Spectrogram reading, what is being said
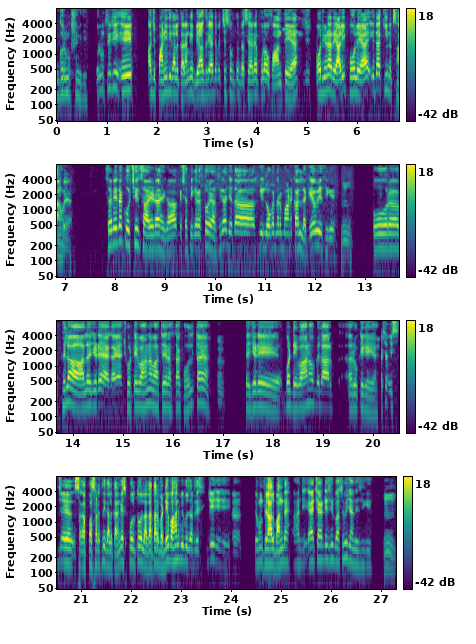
ਗੁਰਮੁਖ ਸਿੰਘ ਜੀ। ਗੁਰਮੁਖ ਸਿੰਘ ਜੀ ਇਹ ਅੱਜ ਪਾਣੀ ਦੀ ਗੱਲ ਕਰਾਂਗੇ। ਬਿਆਸ ਦਰਿਆ ਦੇ ਵਿੱਚ ਇਸ ਵਕਤ ਦੱਸਿਆ ਰਿਹਾ ਪੂਰਾ ਉਫਾਨ ਤੇ ਹੈ। ਔਰ ਜਿਹੜਾ ਰਿਆਲੀ ਪੁਲ ਹੈ ਇਹਦਾ ਕੀ ਨੁਕਸਾਨ ਹੋਇਆ? ਸਰ ਇਹਦਾ ਕੁਛ ਹਿੱਸਾ ਜਿਹੜਾ ਹੈਗਾ ਕਿ ਛਤੀਗ੍ਰਸਤ ਹੋਇਆ ਸੀਗਾ ਜਿਹਦਾ ਕਿ ਲੋਕ ਨਿਰਮਾਣ ਕੱਲ ਲੱਗੇ ਹੋਏ ਸੀਗੇ। ਔਰ ਫਿਲਹਾਲ ਜਿਹੜਾ ਹੈਗਾ ਆ ਛੋਟੇ ਵਾਹਨਾਂ ਵਾਸਤੇ ਰਸਤਾ ਖੋਲ ਦਿੱਤਾ ਆ। ਤੇ ਜਿਹੜੇ ਵੱਡੇ ਵਾਹਨ ਉਹ ਫਿਲਹਾਲ ਰੋਕੇ ਗਏ ਆ। ਅੱਛਾ ਇਸ ਆਪਾਂ ਸੜਕ ਦੀ ਗੱਲ ਕਰਾਂਗੇ ਇਸ ਪੁਲ ਤੋਂ ਲਗਾਤਾਰ ਵੱਡੇ ਵਾਹਨ ਵੀ ਗੁਜ਼ਰਦੇ ਸੀ? ਜੀ ਜੀ ਜੀ। ਤੇ ਹੁਣ ਫਿਲਹਾਲ ਬੰਦ ਹੈ। ਹਾਂਜੀ ਐਚਆਰਟੀਸੀ ਬੱਸ ਵੀ ਜਾਂਦੀ ਸੀਗੀ। ਹੂੰ।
